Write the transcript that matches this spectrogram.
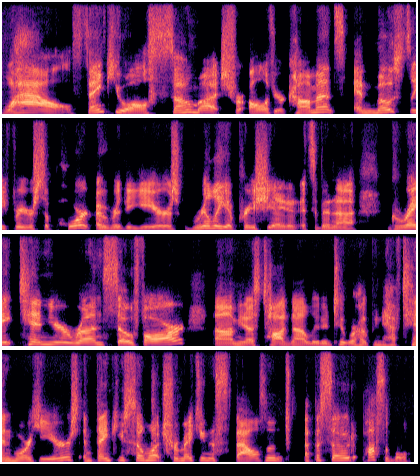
Wow. Thank you all so much for all of your comments and mostly for your support over the years. Really appreciate it. It's been a great 10 year run so far. Um, you know, as Todd and I alluded to, we're hoping to have 10 more years. And thank you so much for making this thousandth episode possible.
